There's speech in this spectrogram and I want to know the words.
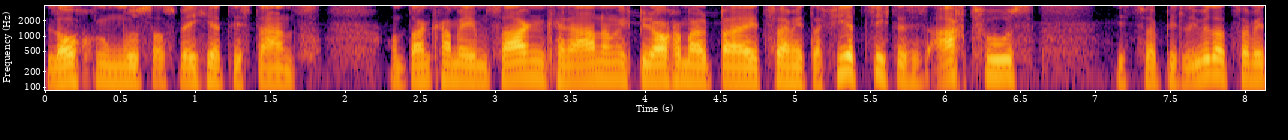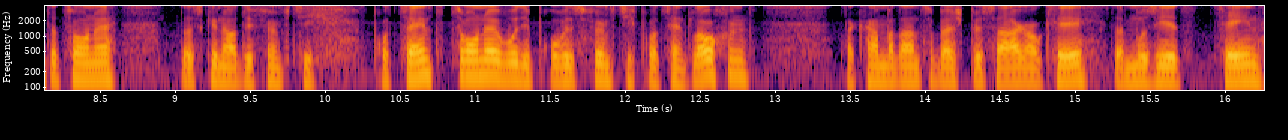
lochen muss, aus welcher Distanz. Und dann kann man eben sagen, keine Ahnung, ich bin auch einmal bei 2,40 Meter, das ist 8 Fuß, ist zwar ein bisschen über der 2 Meter Zone, das ist genau die 50% Zone, wo die Profis 50% lochen. Da kann man dann zum Beispiel sagen, okay, da muss ich jetzt 10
